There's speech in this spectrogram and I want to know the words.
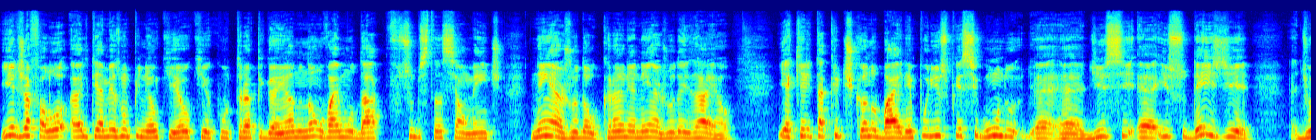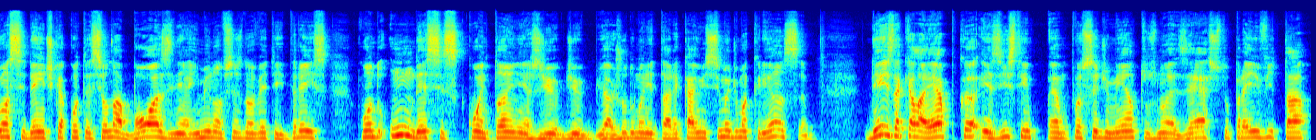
e ele já falou, ele tem a mesma opinião que eu, que com o Trump ganhando não vai mudar substancialmente nem ajuda a Ucrânia, nem ajuda a Israel. E aqui ele está criticando o Biden por isso, porque segundo é, é, disse, é, isso desde de um acidente que aconteceu na Bósnia em 1993, quando um desses containers de, de, de, ajuda humanitária caiu em cima de uma criança. Desde aquela época existem é, procedimentos no exército para evitar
